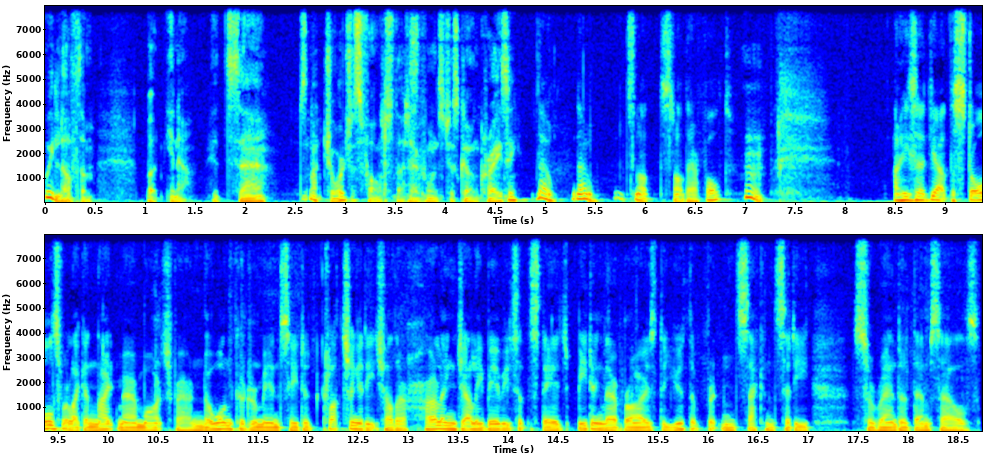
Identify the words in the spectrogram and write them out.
We love them. But you know, it's uh, it's not George's fault that everyone's just going crazy. No, no, it's not. It's not their fault. Hmm. And he said, yeah, the stalls were like a nightmare march fair. No one could remain seated, clutching at each other, hurling jelly babies at the stage, beating their brows. The youth of Britain's second city surrendered themselves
